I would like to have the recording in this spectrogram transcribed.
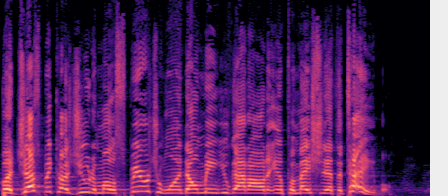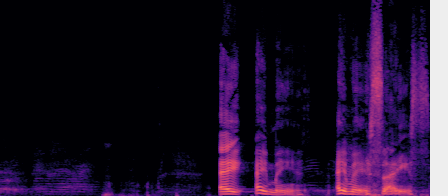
But just because you're the most spiritual one, don't mean you got all the information at the table. Hey, amen. Amen, saints.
